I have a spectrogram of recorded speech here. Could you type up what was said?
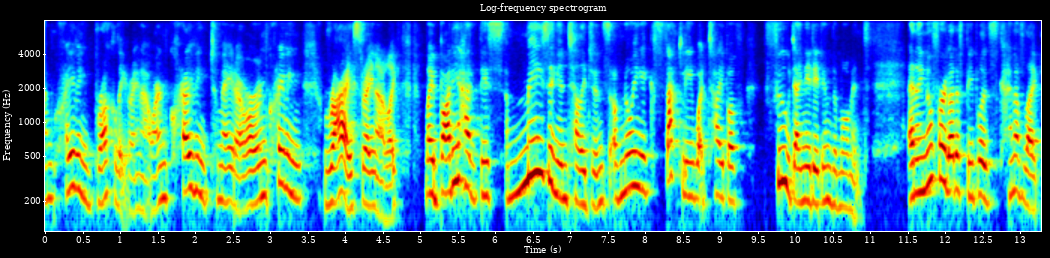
i'm craving broccoli right now or i'm craving tomato or i'm craving rice right now. Like my body had this amazing intelligence of knowing exactly what type of food i needed in the moment. And i know for a lot of people it's kind of like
